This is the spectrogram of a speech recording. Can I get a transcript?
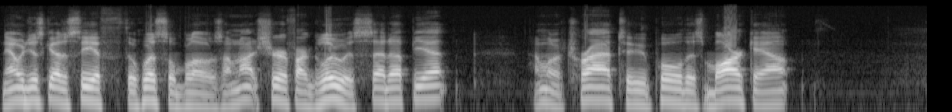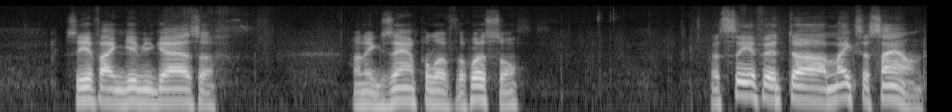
Now we just got to see if the whistle blows. I'm not sure if our glue is set up yet. I'm going to try to pull this bark out. See if I can give you guys a an example of the whistle. Let's see if it uh, makes a sound.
